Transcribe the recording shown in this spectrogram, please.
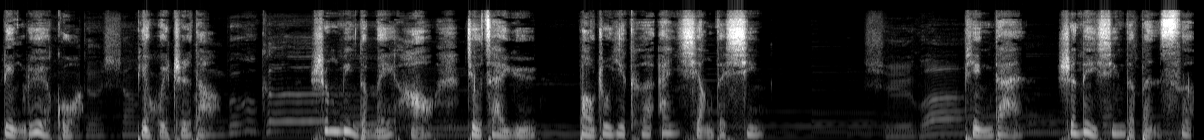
领略过，便会知道，生命的美好就在于保住一颗安详的心。平淡是内心的本色，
